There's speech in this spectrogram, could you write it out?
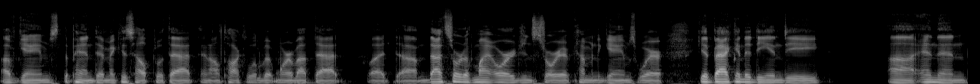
of games. The pandemic has helped with that, and I'll talk a little bit more about that. But um, that's sort of my origin story of coming to games, where get back into D and D, uh, and then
